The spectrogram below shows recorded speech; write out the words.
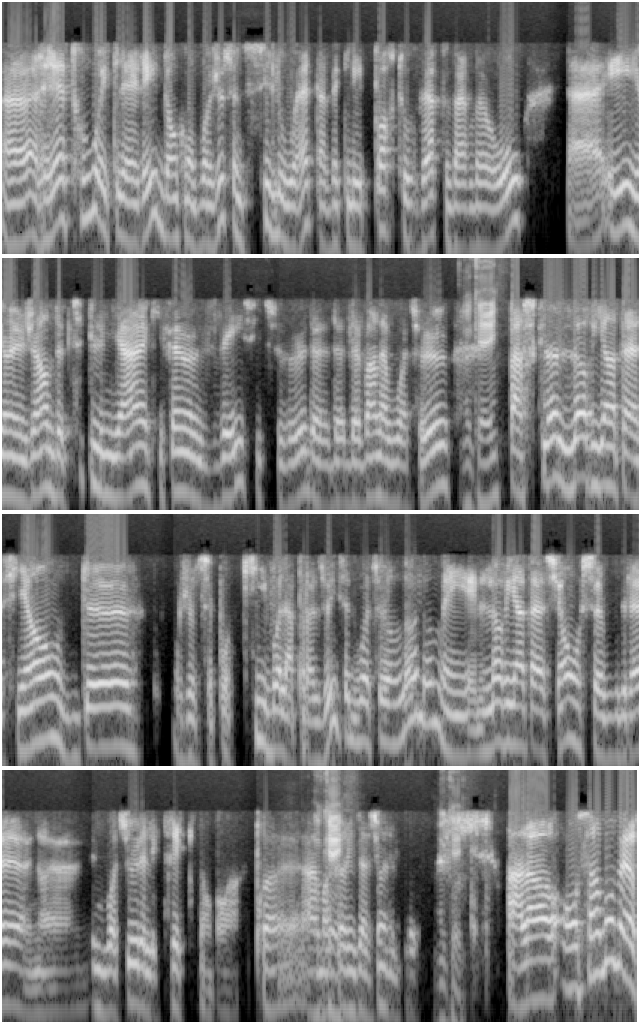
euh, rétro-éclairée, donc on voit juste une silhouette avec les portes ouvertes vers le haut. Euh, et il y a un genre de petite lumière qui fait un V, si tu veux, de- de- devant la voiture OK. parce que l'orientation de, je ne sais pas qui va la produire, cette voiture-là, là, mais l'orientation se voudrait une, une voiture électrique, donc OK. motorisation électrique. OK. Alors, on s'en va vers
